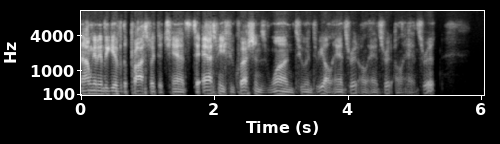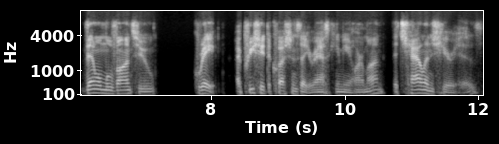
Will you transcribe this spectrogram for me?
Now I'm going to give the prospect a chance to ask me a few questions one, two, and three. I'll answer it. I'll answer it. I'll answer it. Then we'll move on to great. I appreciate the questions that you're asking me, Armand. The challenge here is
